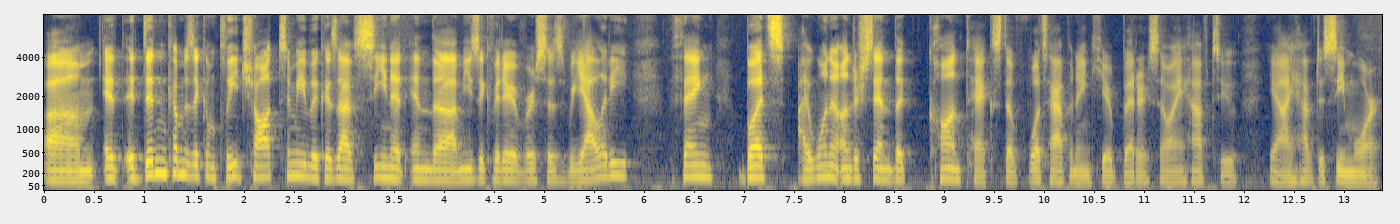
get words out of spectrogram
um, it, it didn't come as a complete shock to me because i've seen it in the music video versus reality thing but i want to understand the context of what's happening here better so i have to yeah i have to see more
